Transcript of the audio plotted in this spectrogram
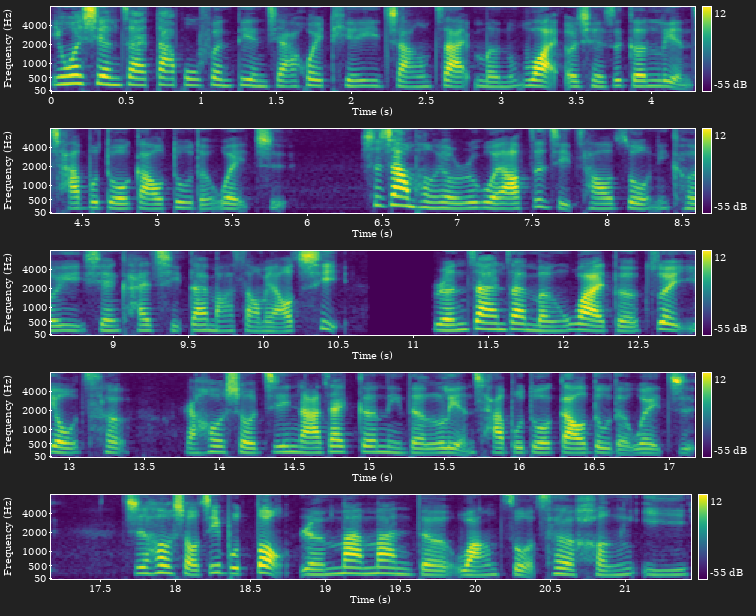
因为现在大部分店家会贴一张在门外，而且是跟脸差不多高度的位置。视障朋友如果要自己操作，你可以先开启代码扫描器，人站在门外的最右侧，然后手机拿在跟你的脸差不多高度的位置，之后手机不动，人慢慢的往左侧横移。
